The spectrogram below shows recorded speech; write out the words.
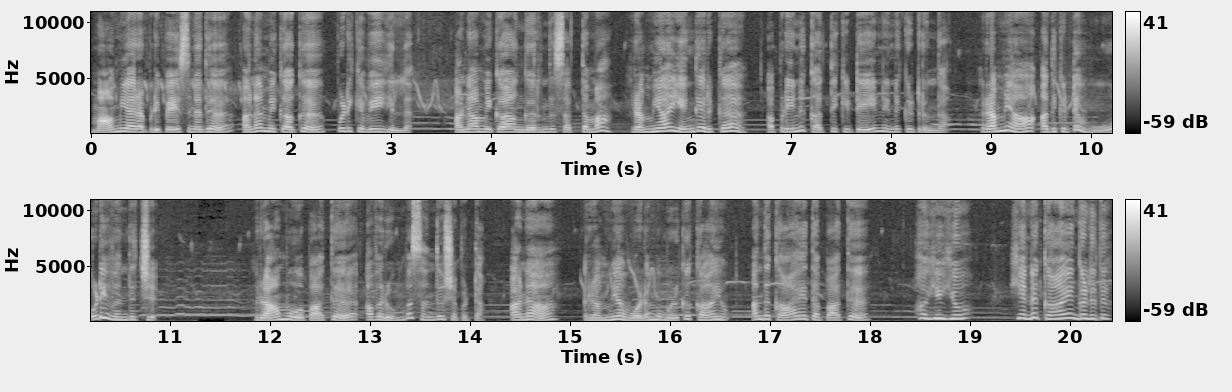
மாமியார் அப்படி பேசினது அனாமிகாக்கு பிடிக்கவே இல்லை. அனாமிகா அங்க இருந்து சத்தமா ரம்யா எங்க இருக்க? அப்படின்னு கத்திக்கிட்டே நின்னுக்கிட்டு இருந்தா. ரம்யா அதுகிட்ட ஓடி வந்துச்சு. ராமுவை பார்த்து அவ ரொம்ப சந்தோஷப்பட்டான் ஆனா ரம்யா உடம்பு முழுக்க காயம். அந்த காயத்தை பார்த்து ஐயோ என்ன காயங்கள் இது?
